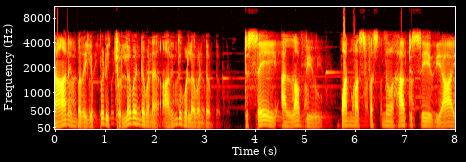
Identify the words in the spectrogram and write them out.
நான் என்பதை எப்படி சொல்ல வேண்டும் என அறிந்து கொள்ள வேண்டும். To say I love you one must first know how to say the I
